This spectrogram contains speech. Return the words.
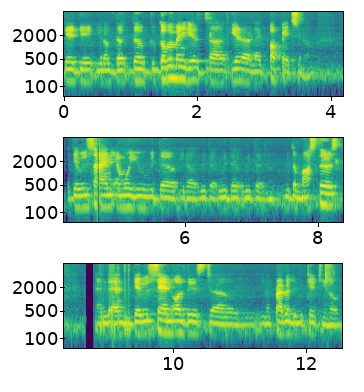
they, they you know, the, the government here, uh, here are like puppets, you know. They will sign MOU with the, you know, with the, with the, with the, with the masters, and then they will send all these, uh, you know, private limited, you know,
